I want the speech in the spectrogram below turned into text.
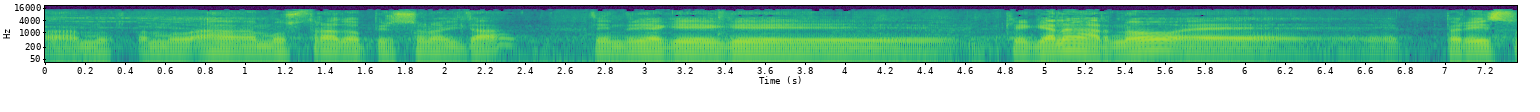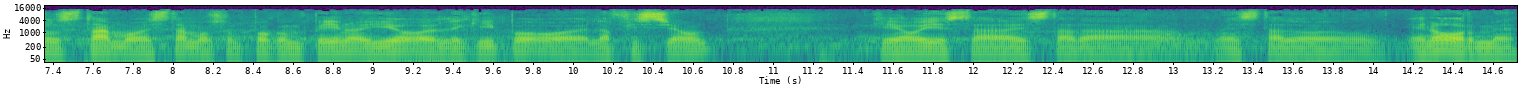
ha, ha mostrado personalidad. Tendría que, que, que ganar, ¿no? Eh, por eso estamos, estamos un poco en pena, yo, el equipo, la afición que hoy está, está, ha estado enorme,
